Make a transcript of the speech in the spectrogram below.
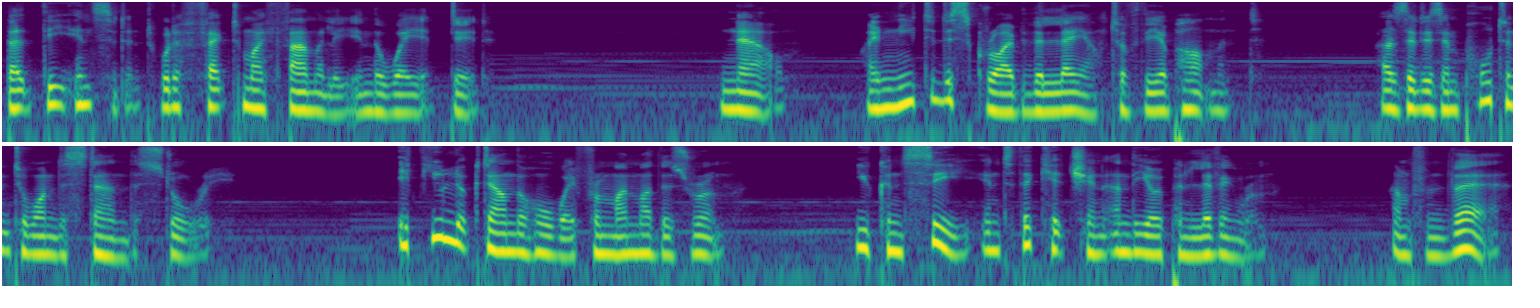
that the incident would affect my family in the way it did. Now, I need to describe the layout of the apartment, as it is important to understand the story. If you look down the hallway from my mother's room, you can see into the kitchen and the open living room, and from there,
